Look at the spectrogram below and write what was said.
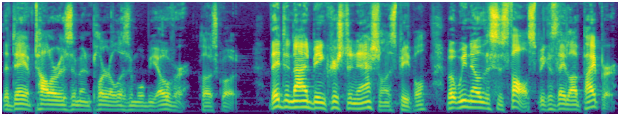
The day of tolerism and pluralism will be over. Close quote. They denied being Christian nationalist people, but we know this is false because they love Piper,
